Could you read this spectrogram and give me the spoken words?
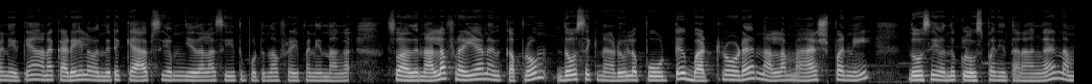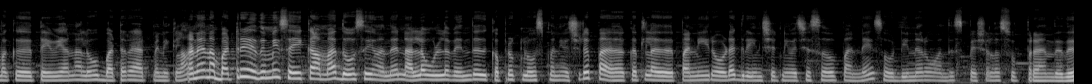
பண்ணியிருக்கேன். ஆனால் கடையில் வந்துட்டு கேப்சியம் இதெல்லாம் சேர்த்து போட்டு தான் ஃப்ரை பண்ணியிருந்தாங்க. ஸோ அது நல்லா ஃப்ரை ஆனதுக்கப்புறம் தோசைக்கு நடு நடுவில் போட்டு பட்டரோட நல்லா மேஷ் பண்ணி தோசையை வந்து க்ளோஸ் பண்ணி தராங்க. நமக்கு தேவையான அளவு பட்டரை ஆட் பண்ணிக்கலாம். ஆனால் நான் பட்டர் எதுவுமே சேர்க்காமல் தோசையை வந்து நல்லா உள்ளே வெந்ததுக்கப்புறம் க்ளோஸ் பண்ணி வச்சுட்டு பக்கத்தில் பன்னீரோட க்ரீன் சட்னி வச்சு சர்வ் பண்ணேன். ஸோ டின்னரும் வந்து ஸ்பெஷலாக சூப்பராக இருந்தது.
